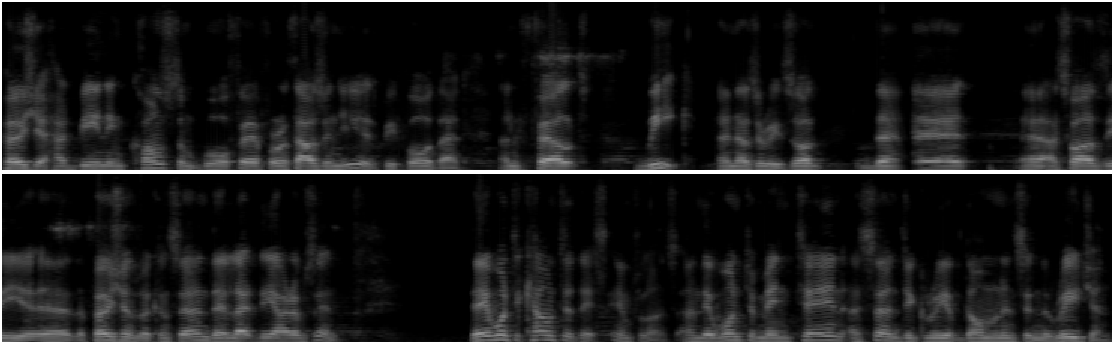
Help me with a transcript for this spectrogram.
Persia had been in constant warfare for a thousand years before that and felt weak. And as a result, the, uh, as far as the, uh, the Persians were concerned, they let the Arabs in. They want to counter this influence and they want to maintain a certain degree of dominance in the region.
